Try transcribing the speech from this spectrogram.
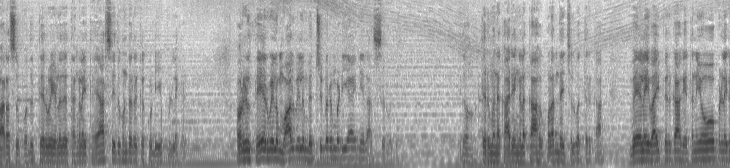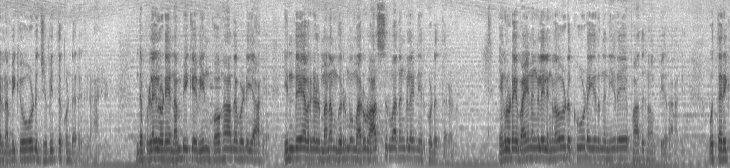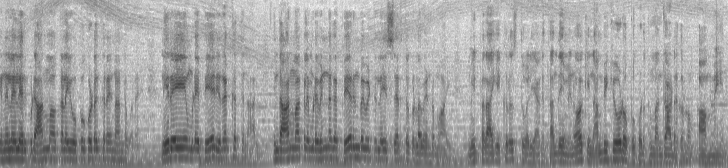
அரசு பொதுத் தேர்வை எழுத தங்களை தயார் செய்து கொண்டிருக்கக்கூடிய பிள்ளைகள். அவர்கள் தேர்விலும் வாழ்விலும் வெற்றி பெறும்படியாய் நீர் ஆசிர்வதி இதோ திருமண காரியங்களுக்காக குழந்தை செல்வத்திற்காக வேலை வாய்ப்பிற்காக எத்தனையோ பிள்ளைகள் நம்பிக்கையோடு ஜெபித்துக் கொண்டிருக்கிறார்கள். இந்த பிள்ளைகளுடைய நம்பிக்கை வீண் போகாதபடியாக இந்தே அவர்கள் மனம் விரும்பும் அருள் ஆசிர்வாதங்களை நீர் கொடுத்தரணும் எங்களுடைய பயணங்களில் எங்களோடு கூட இருந்து நீரே பாதுகாப்பீராக. உத்தரிக்க நிலையில் இருக்கக்கூடிய ஆன்மாக்களை ஒப்பு கொடுக்கிறேன் ஆண்டவரே. நிறைய உடைய பேர் இரக்கத்தினால் இந்த ஆன்மாக்களை உடைய விண்ணக பேரின்ப வீட்டிலே சேர்த்து கொள்ள வேண்டுமாய். மீட்பராகிய கிறிஸ்து வழியாக தந்தையுமே நோக்கி நம்பிக்கையோடு ஒப்பு கொடுத்து மன்றாடுகிறோம் ஆமேன்.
